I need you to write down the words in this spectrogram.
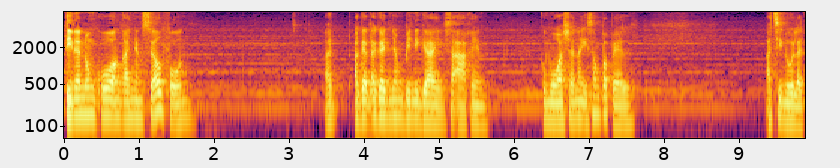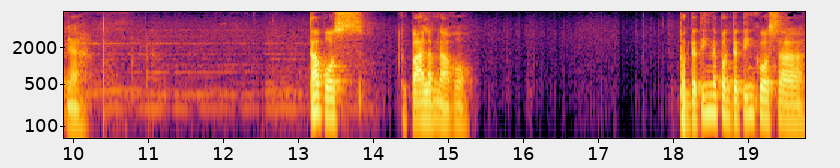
Tinanong ko ang kanyang cellphone at agad-agad niyang binigay sa akin. Kumuha siya ng isang papel at sinulat niya. Tapos, nagpaalam na ako. Pagdating na pagdating ko sa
